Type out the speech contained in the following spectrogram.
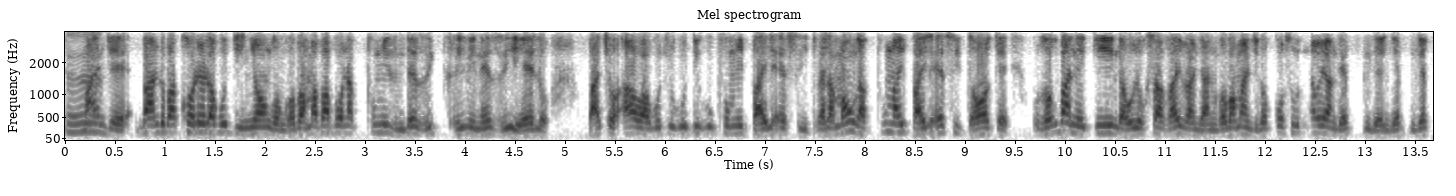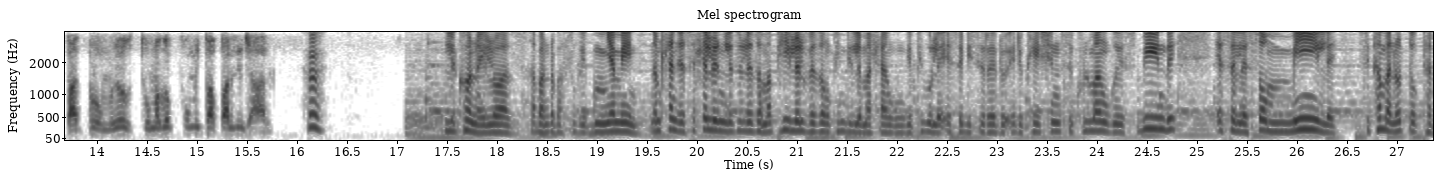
Mm. manje bantu bakholelwa ukuthi inyongo ngoba mababona kuphuma izinto ezigreen neziyelo batsho awa kusho ukuthi kuphuma i-bile acid. Phela uma ungaphuma i-bile acid oke uzokuba nenkinga uyokusurvive njani? Ngoba manje kokose ukuthi nawuya nge-bathroom uyozithuma kokuphuma ipapa linjalo. Likhona ilwazi abantu abasuke ebumnyameni namhlanje sehlelweni lethu lezamaphilo elivezwa ngiphindile mahlangu ngephiko le-sabc radio education. Sikhuluma ngesibindi esele somile. Sikhamba nodr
